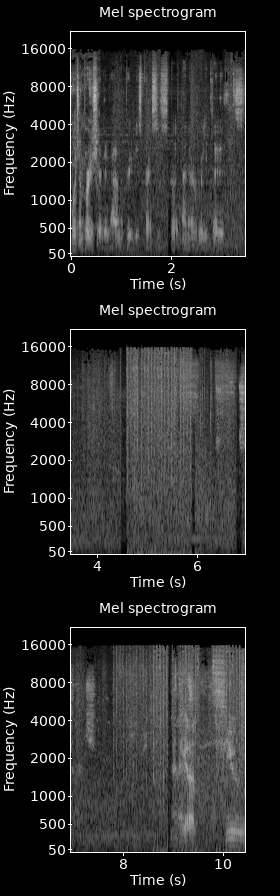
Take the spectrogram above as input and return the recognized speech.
Which I'm pretty sure they've had in the previous Crysis, but I never really played it. And I get a few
